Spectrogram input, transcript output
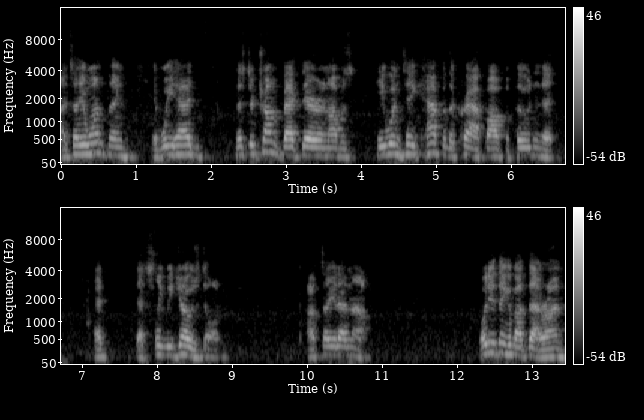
I tell you one thing: if we had Mr. Trump back there in office, he wouldn't take half of the crap off of Putin that that, that Sleepy Joe's doing. I'll tell you that now. What do you think about that, Ron?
